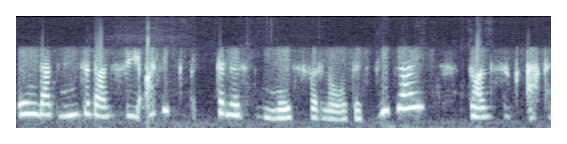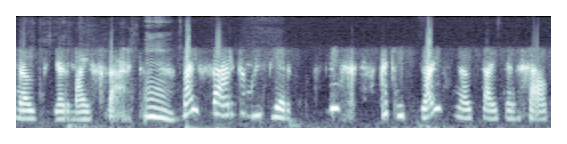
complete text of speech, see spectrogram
En dat mense dan sê as die kinders die nes verlaat het, weet jy, dan soek ek nou weer my werk. Mm. My werk moet weer vlieg. Ek het juis nou tyd en geld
